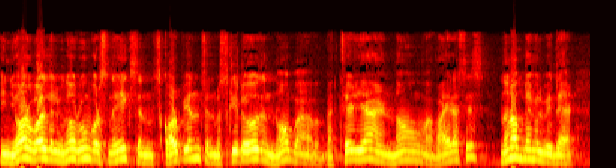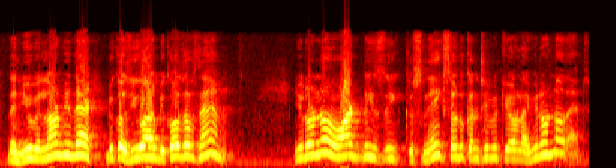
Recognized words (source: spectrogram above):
In your world, there will be no room for snakes and scorpions and mosquitoes and no bacteria and no viruses. None of them will be there then you will not be there because you are because of them. You don't know what these the snakes have to contribute to your life. You don't know that.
